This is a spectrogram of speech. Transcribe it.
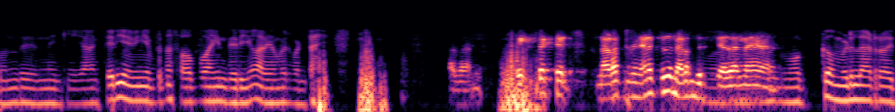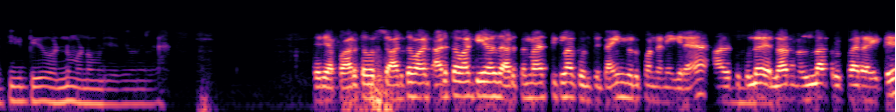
வந்து இன்னைக்கு எனக்கு தெரியும் இவங்க இப்படி தான் சாப்பிடுவாங்கன்னு தெரியும். அதே மாதிரி பண்ணிட்டாங்க. அதான். எக்ஸ்பெக்டட் நடந்தது நினைச்சது நடந்துருச்சு. அதானே? மொக்க மிடில் ஆர்டர் வச்சுக்கிட்டு ஒண்ணும் பண்ண முடியாது இவனுங்கள. சரி அப்ப அடுத்த வருஷம் அடுத்த வா அடுத்த வாட்டியாவது அடுத்த மேட்ச்சுக்குலாம் கொஞ்சம் டைம் இருக்கும்னு நினைக்கிறேன். அதுக்குள்ள எல்லாரும் நல்லா ப்ரிப்பேர் ஆயிட்டு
